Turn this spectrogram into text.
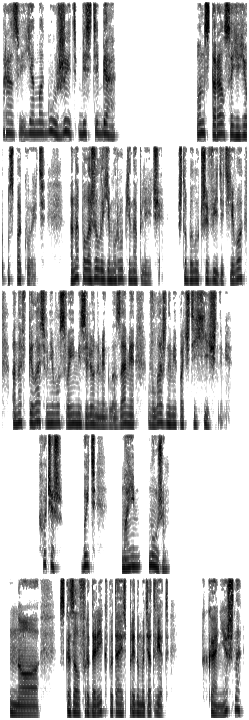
«Разве я могу жить без тебя?» Он старался ее успокоить. Она положила ему руки на плечи. Чтобы лучше видеть его, она впилась в него своими зелеными глазами, влажными, почти хищными. «Хочешь быть моим мужем?» «Но...» — сказал Фредерик, пытаясь придумать ответ. «Конечно,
